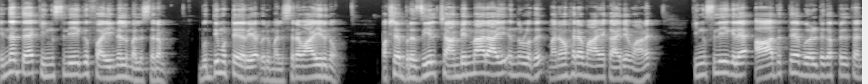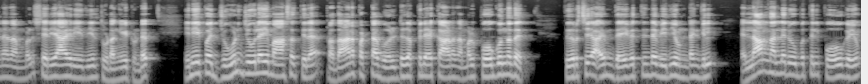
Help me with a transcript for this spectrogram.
ഇന്നത്തെ കിങ്സ് ലീഗ് ഫൈനൽ മത്സരം ബുദ്ധിമുട്ടേറിയ ഒരു മത്സരമായിരുന്നു. പക്ഷെ ബ്രസീൽ ചാമ്പ്യന്മാരായി എന്നുള്ളത് മനോഹരമായ കാര്യമാണ്. കിങ്സ് ലീഗിലെ ആദ്യത്തെ വേൾഡ് കപ്പിൽ തന്നെ നമ്മൾ ശരിയായ രീതിയിൽ തുടങ്ങിയിട്ടുണ്ട്. ഇനിയിപ്പോൾ ജൂൺ ജൂലൈ മാസത്തിലെ പ്രധാനപ്പെട്ട വേൾഡ് കപ്പിലേക്കാണ് നമ്മൾ പോകുന്നത്. തീർച്ചയായും ദൈവത്തിന്റെ വിധി ഉണ്ടെങ്കിൽ എല്ലാം നല്ല രൂപത്തിൽ പോവുകയും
